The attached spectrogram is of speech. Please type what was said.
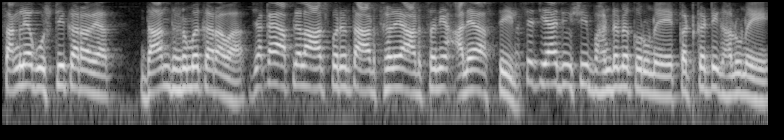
चांगल्या गोष्टी कराव्यात दानधर्म करावा ज्या काय आपल्याला आजपर्यंत अडथळे अडचणी आल्या असतील तसेच या दिवशी भांडणं करू नये कटकटी घालू नये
